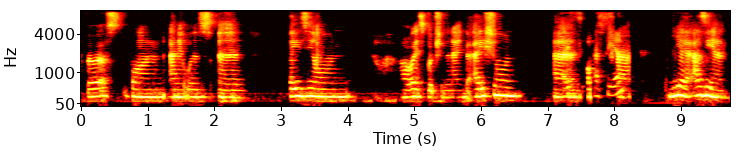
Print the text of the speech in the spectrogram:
first one, and it was an ASEAN. I always butcher the name, but ASEAN and ASEAN. Yeah, ASEAN,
